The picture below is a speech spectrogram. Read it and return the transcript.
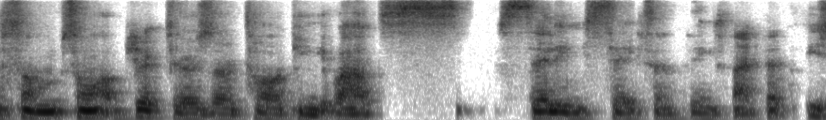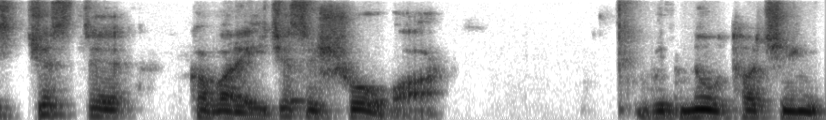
Some some objectors are talking about selling sex and things like that. It's just a cabaret just a show bar with no touching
